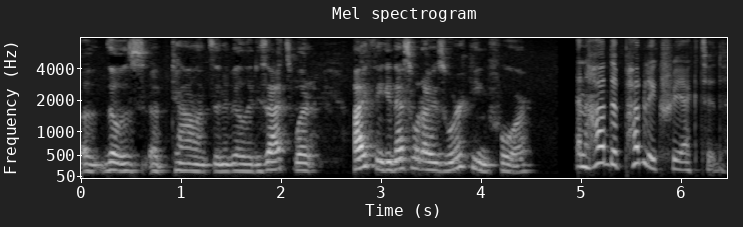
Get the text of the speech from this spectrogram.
uh, those uh, talents and abilities. That's what I think, and that's what I was working for. And how the public reacted?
